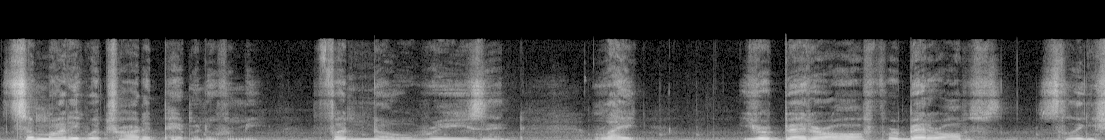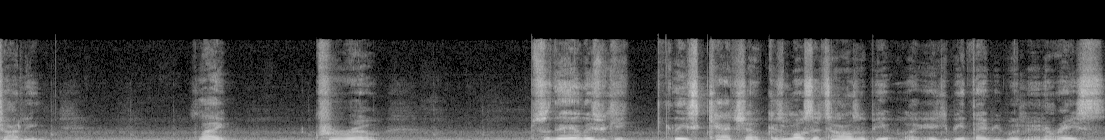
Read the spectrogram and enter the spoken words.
Somebody would try to pit maneuver me for no reason. Like, you're better off, we're better off slingshotting. Like, for real. So then at least we could least catch up because most of the times with people like it could be three people in a race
